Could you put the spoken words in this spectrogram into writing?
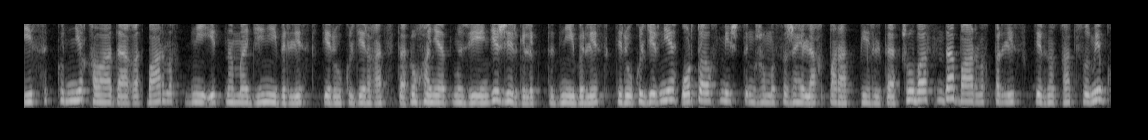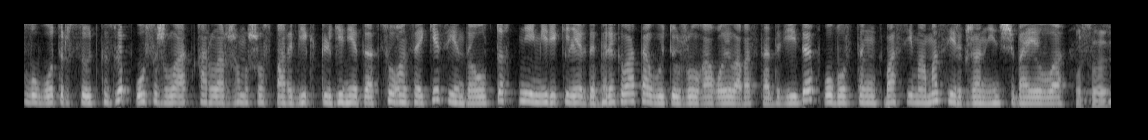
есік күніне қаладағы барлық діни этномәдени бірлестіктер өкілдері қатысты. Руханият музейінде жергілікті діни бірлестіктер өкілдеріне орталық мешіттің жұмысы жайлы ақпарат берілді. Жыл басында барлық бірлестіктердің қатысуымен клуб отырысы өткізіліп, осы жылы атқарылар жұмыс жоспары бекітілген еді. Соған сәйкес енді ұлттық діни мерекелерді бірігіп атап өту жолға қойыла бастады дейді облыстың бас имамы Серікжан Еншібайұлы. Осы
